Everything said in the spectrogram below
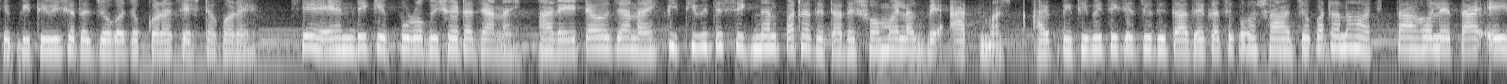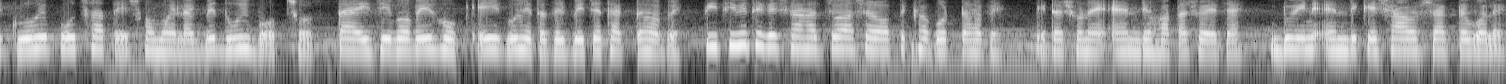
সে পৃথিবীর সাথে যোগাযোগ করার চেষ্টা করে। সে অ্যান্ডিকে পুরো বিষয়টা জানায়। আর এটাও জানায়, পৃথিবীতে সিগন্যাল পাঠাতে তাদের সময় লাগবে আট মাস। আর পৃথিবী থেকে যদি তাদের কাছে কোনো সাহায্য পাঠানো হয়, তাহলে তা এই গ্রহে পৌঁছাতে সময় লাগবে দুই বছর। তাই যেভাবেই হোক, এই গ্রহে তাদের বেঁচে থাকতে হবে। পৃথিবী থেকে সাহায্য আসার অপেক্ষা করতে হবে। এটা শুনে অ্যান্ডি হতাশ হয়ে যায়। ডুইন অ্যান্ডিকে সাহস রাখতে বলে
